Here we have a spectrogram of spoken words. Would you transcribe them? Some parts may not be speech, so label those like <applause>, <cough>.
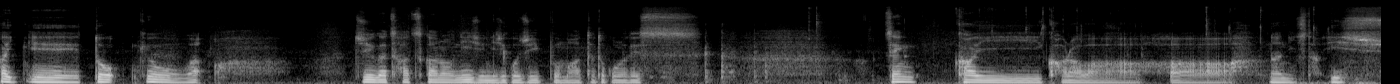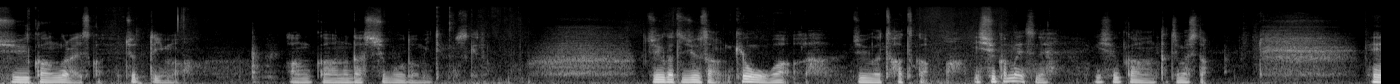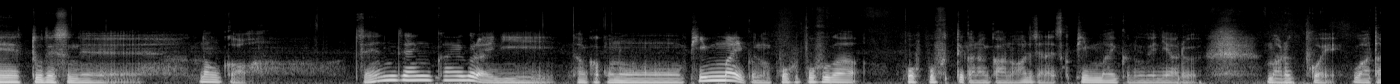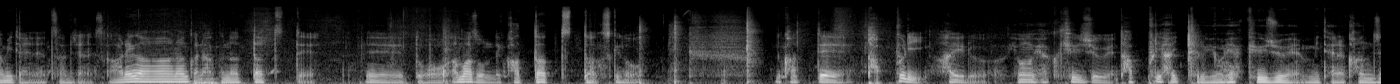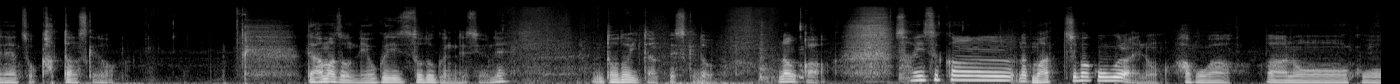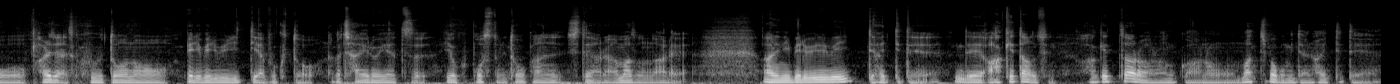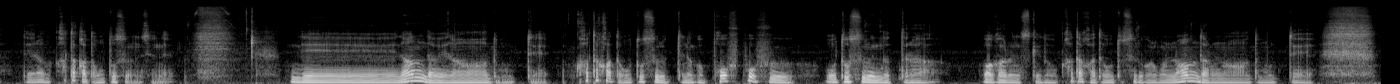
はい、えーと、今日は10月20日の22時51分を回ったところです。前回からは、あ何日だ ?1 週間ぐらいですか。ちょっと今、アンカーのダッシュボードを見てるんですけど、10月13、今日は10月20日、1週間前ですね。1週間経ちました。えー、っとですね、なんか、前々回ぐらいに、なんかこのピンマイクのポフポフが、ポフポフっていうかなんかあの、あるじゃないですか。ピンマイクの上にある丸っこい綿みたいなやつあるじゃないですか。あれがなんかなくなったっつって、えー、っと、アマゾンで買ったっつったんですけど、買ってたっぷり入る490円たっぷり入ってる490円みたいな感じのやつを買ったんですけどでアマゾンで翌日届くんですよね。届いたんですけどなんかサイズ感なんかマッチ箱ぐらいの箱があのーこうあれじゃないですか。封筒のベリベリベリって破くとなんか茶色いやつよくポストに投函してあるアマゾンのあれ。あれにベリベリベリって入っててで開けたんですよね。開けたらなんかあのマッチ箱みたいなの入っててでなんかカタカタ音するんですよね。でなんだべなと思ってカタカタ音するってなんかポフポフ音するんだったらわかるんですけどカタカタ音するからこれなんだろうなと思って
